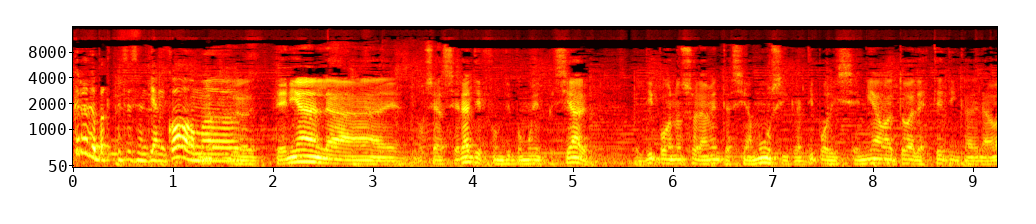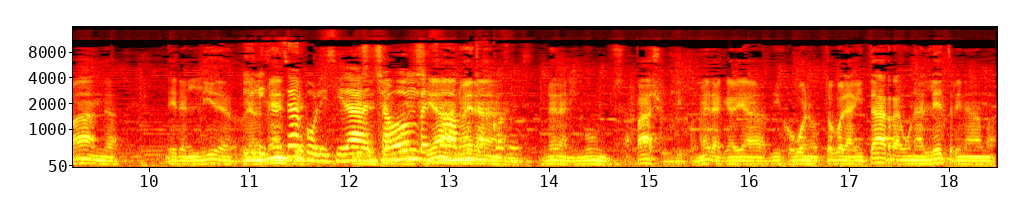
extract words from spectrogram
Creo que porque no se sentían cómodos. No, Tenían la. eh, O sea, Cerati fue un tipo muy especial. El tipo no solamente hacía música, el tipo diseñaba toda la estética de la banda. Era el líder Y realmente. licenciado en publicidad, el Licenciado en chabón pensaba no muchas era, cosas. No era ningún zapallo el tipo, no era que había. Dijo, bueno, toco la guitarra, una letra y nada más.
